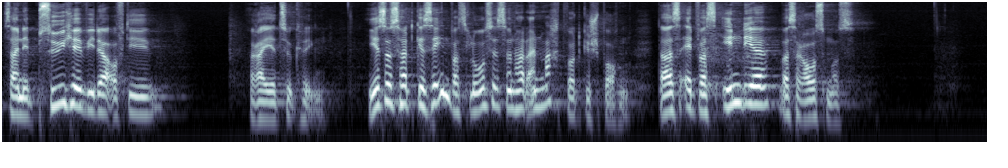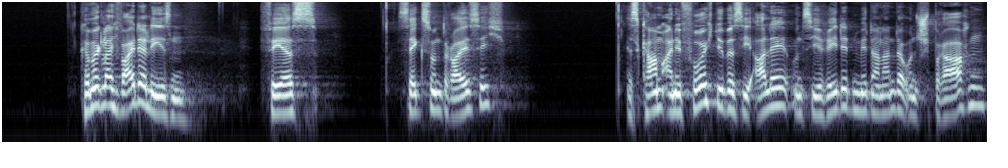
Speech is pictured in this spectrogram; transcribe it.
seine Psyche wieder auf die Reihe zu kriegen. Jesus hat gesehen, was los ist und hat ein Machtwort gesprochen. Da ist etwas in dir, was raus muss. Können wir gleich weiterlesen. Vers 36. Es kam eine Furcht über sie alle und sie redeten miteinander und sprachen,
